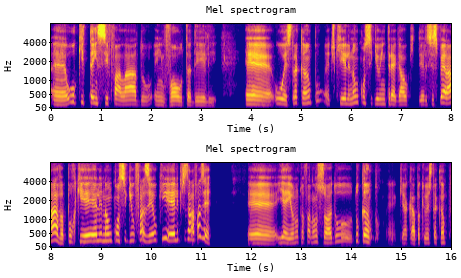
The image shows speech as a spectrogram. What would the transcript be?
É, o que tem se falado em volta dele é o extracampo, é de que ele não conseguiu entregar o que dele se esperava, porque ele não conseguiu fazer o que ele precisava fazer. É, e aí eu não estou falando só do, do campo, é, que acaba que o extracampo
